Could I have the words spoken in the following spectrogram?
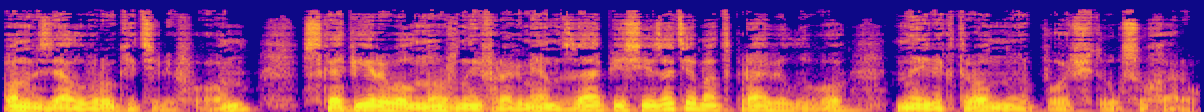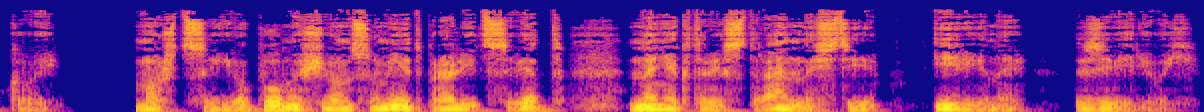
Он взял в руки телефон, скопировал нужный фрагмент записи и затем отправил его на электронную почту Сухоруковой. Может, с ее помощью он сумеет пролить свет на некоторые странности Ирины Зверевой.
